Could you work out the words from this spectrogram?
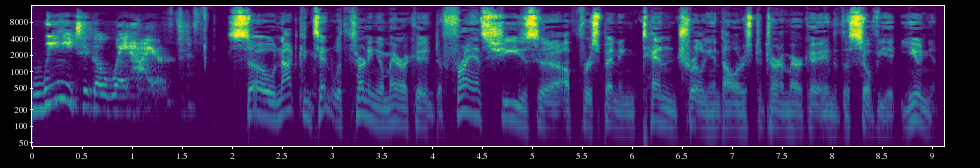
we need to go way higher. So, not content with turning America into France, she's uh, up for spending $10 trillion to turn America into the Soviet Union.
